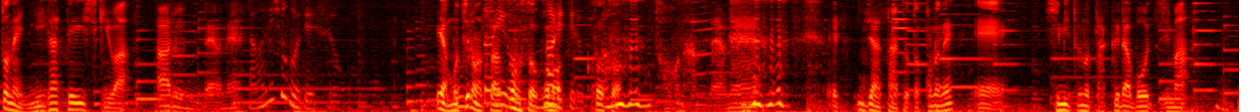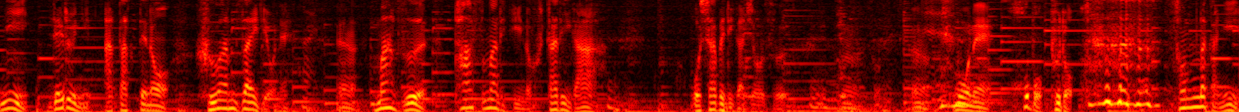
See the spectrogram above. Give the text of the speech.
とね苦手意識はあるんだよね。大丈夫ですよ。いやもちろんさそうそうこのそうそう。そうなんだよね。えじゃあさちょっとこのね、えー秘密の桜坊島に出るにあたっての不安材料ね、はい。うん、まずパーソナリティの2人がおしゃべりが上手、うん。うん。そうですようねん、もうねほぼプロ。その中に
